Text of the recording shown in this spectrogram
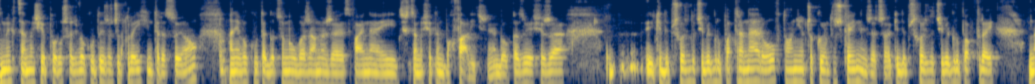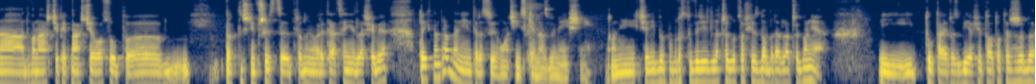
my chcemy się poruszać wokół tych rzeczy, które ich interesują, a nie wokół tego, co my uważamy, że jest fajne i chcemy się tym pochwalić, nie? bo okazuje się, że kiedy przychodzi do ciebie grupa trenerów, to oni oczekują troszkę innych rzeczy, kiedy przychodzi do ciebie grupa, w której na 12-15 osób e, praktycznie wszyscy trenują rekreacyjnie dla siebie, to ich naprawdę nie interesują łacińskie nazwy mięśni. Oni chcieliby po prostu wiedzieć, dlaczego coś jest dobre, a dlaczego nie. I tutaj rozbija się to o to też, żeby.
